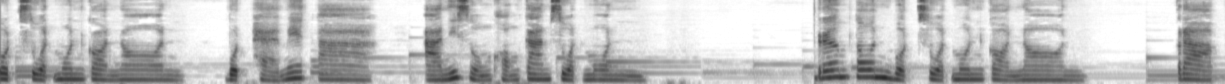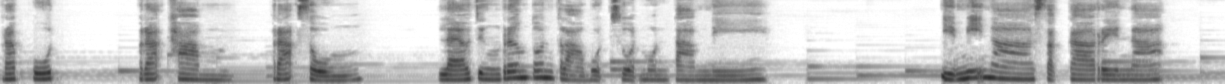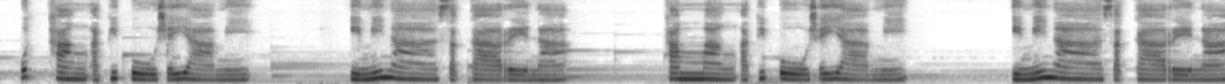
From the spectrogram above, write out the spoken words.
บทสวดมนต์ก่อนนอน บทแผ่เมตตา อานิสงส์ของการสวดมนต์ เริ่มต้นบทสวดมนต์ก่อนนอน กราบพระพุทธ พระธรรม พระสงฆ์ แล้วจึงเริ่มต้นกล่าวบทสวดมนต์ตามนี้ อิมินาสกการเรนะ พุทธังอภิปูชยามิ อิมินาสกการเรนะธรรมังอภิปูชยามิ อิมินาสกการเรนะ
